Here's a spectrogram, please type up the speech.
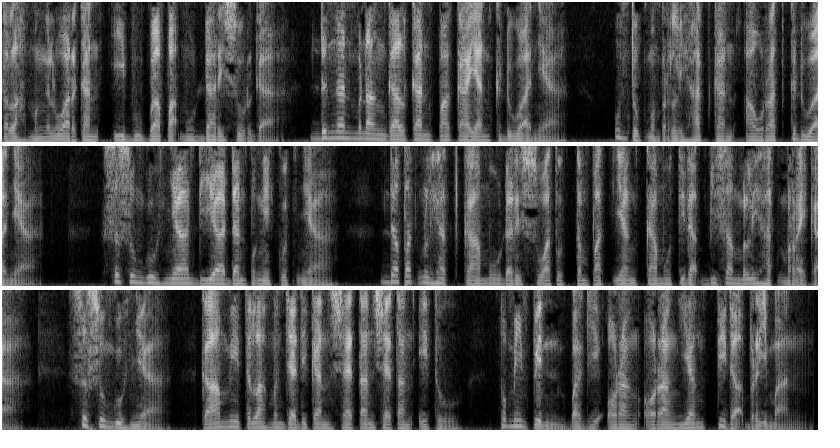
telah mengeluarkan ibu bapakmu dari surga dengan menanggalkan pakaian keduanya untuk memperlihatkan aurat keduanya. Sesungguhnya dia dan pengikutnya dapat melihat kamu dari suatu tempat yang kamu tidak bisa melihat mereka. Sesungguhnya kami telah menjadikan setan-setan itu pemimpin bagi orang-orang yang tidak beriman.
